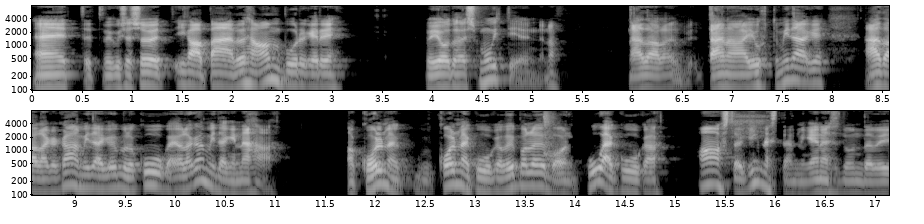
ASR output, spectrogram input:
et, et või kui sa sööd iga päev ühe hamburgeri või jood ühe smuuti, on ju, noh. nädala, täna ei juhtu midagi, nädalaga ka midagi, võib-olla kuuga ei ole ka midagi näha. Aga kolme, kolme kuuga võib-olla juba on, kuue kuuga aastaga kindlasti on mingi enesetunde või,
